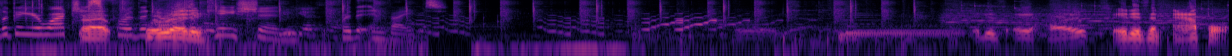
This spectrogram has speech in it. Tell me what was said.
Look at your watches All right, for the we're ready. notification for the invite. It is a heart. It is an apple.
